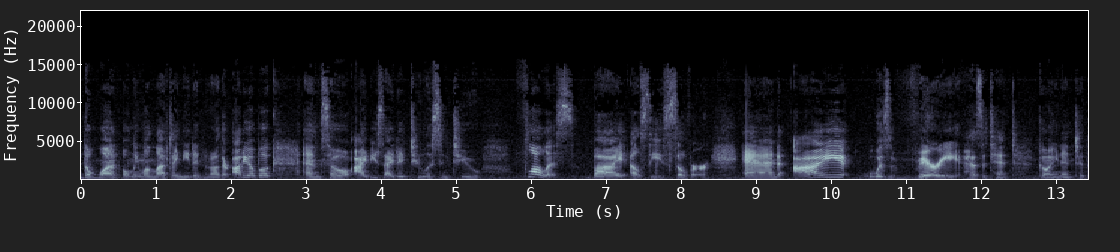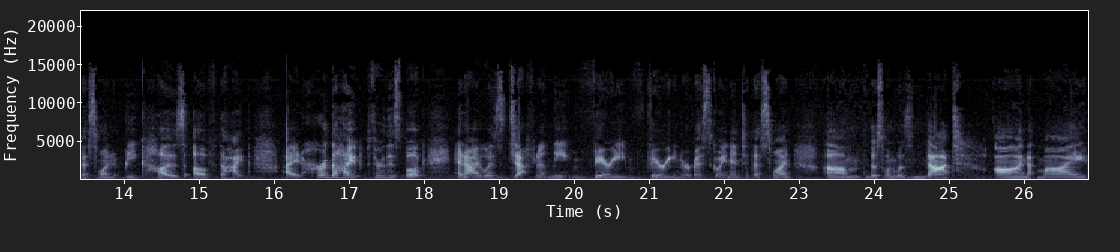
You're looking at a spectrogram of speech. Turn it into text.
the one only one left, I needed another audiobook and so I decided to listen to Flawless by Elsie Silver. And I was very hesitant going into this one because of the hype. I had heard the hype through this book and I was definitely very, very nervous going into this one. Um, this one was not on my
